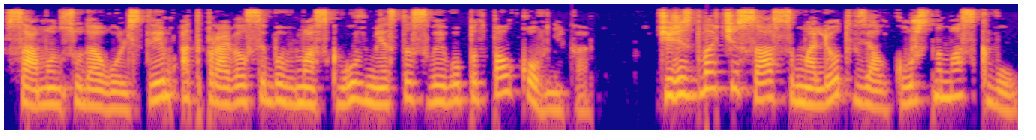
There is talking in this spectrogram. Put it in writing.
Сам он с удовольствием отправился бы в Москву вместо своего подполковника. Через два часа самолет взял курс на Москву.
